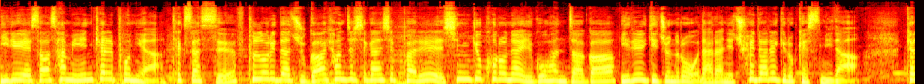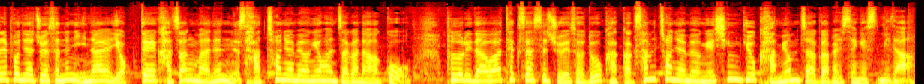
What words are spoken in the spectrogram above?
1위에서 3위인 캘리포니아, 텍사스, 플로리다 주가 현지 시간 18일 신규 코로나19 환자가 1일 기준으로 나란히 최다를 기록했습니다. 캘리포니아 주에서는 이날 역대 가장 많은 4천여 명의 환자가 나왔고 플로리다와 텍사스 주에서도 각각 3천여 명의 신규 감염자가 발생했습니다.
